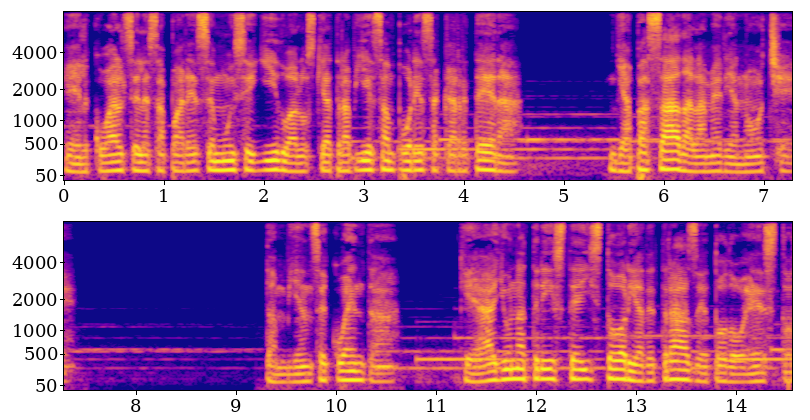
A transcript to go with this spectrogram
el cual se les aparece muy seguido a los que atraviesan por esa carretera, ya pasada la medianoche. También se cuenta que hay una triste historia detrás de todo esto.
